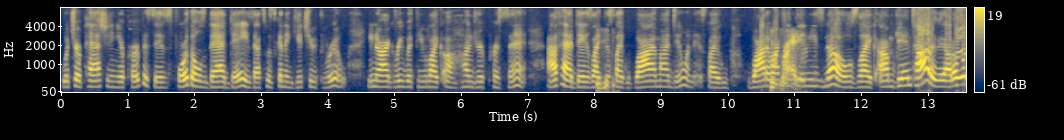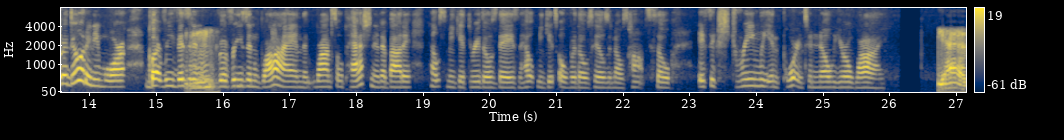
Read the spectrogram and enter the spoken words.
what your passion and your purpose is for those bad days. That's what's going to get you through. You know, I agree with you like a hundred percent. I've had days like this, like, why am I doing this? Like, why do I keep right. getting these no's? Like, I'm getting tired of it. I don't want to do it anymore. But revisiting mm-hmm. the reason why and why I'm so passionate about it helps me get through those days and help me get over those hills and those humps. So it's extremely important to know your why. Yes.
